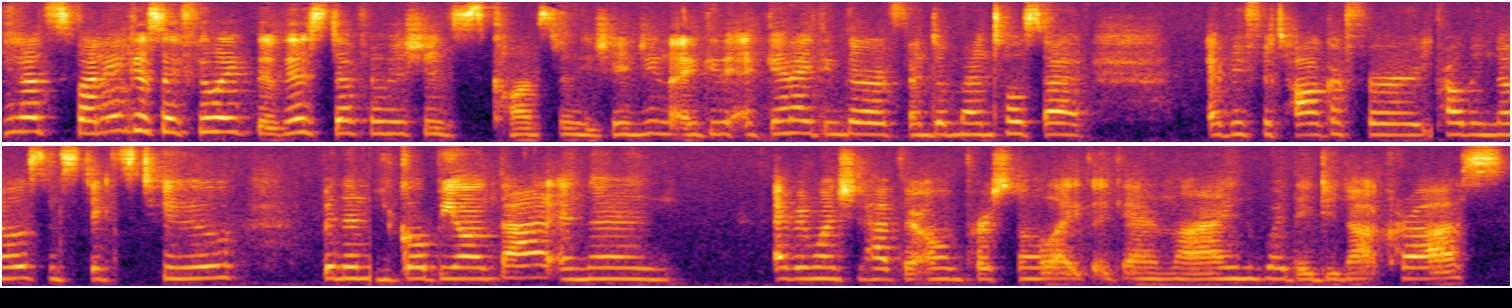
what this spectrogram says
You know, it's funny because I feel like this definition is constantly changing. Again, again, I think there are fundamentals that every photographer probably knows and sticks to, but then you go beyond that, and then everyone should have their own personal, like, again, line where they do not cross.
